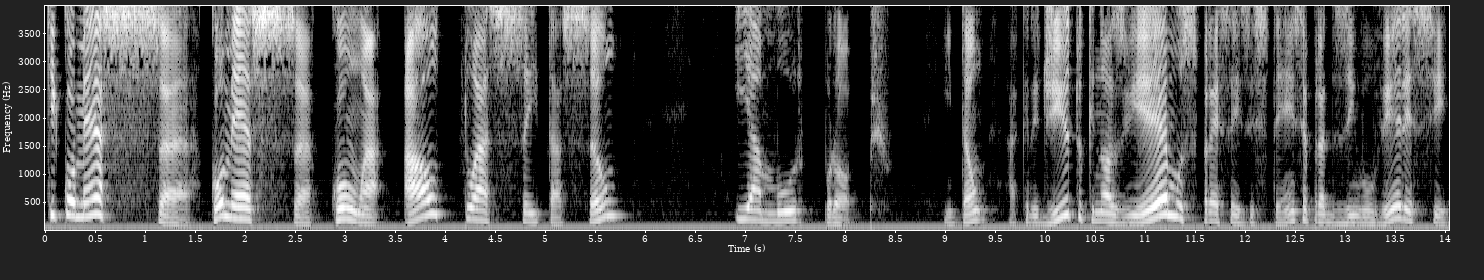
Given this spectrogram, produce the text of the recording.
Que começa, começa com a autoaceitação e amor próprio. Então, acredito que nós viemos para essa existência para desenvolver esse,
